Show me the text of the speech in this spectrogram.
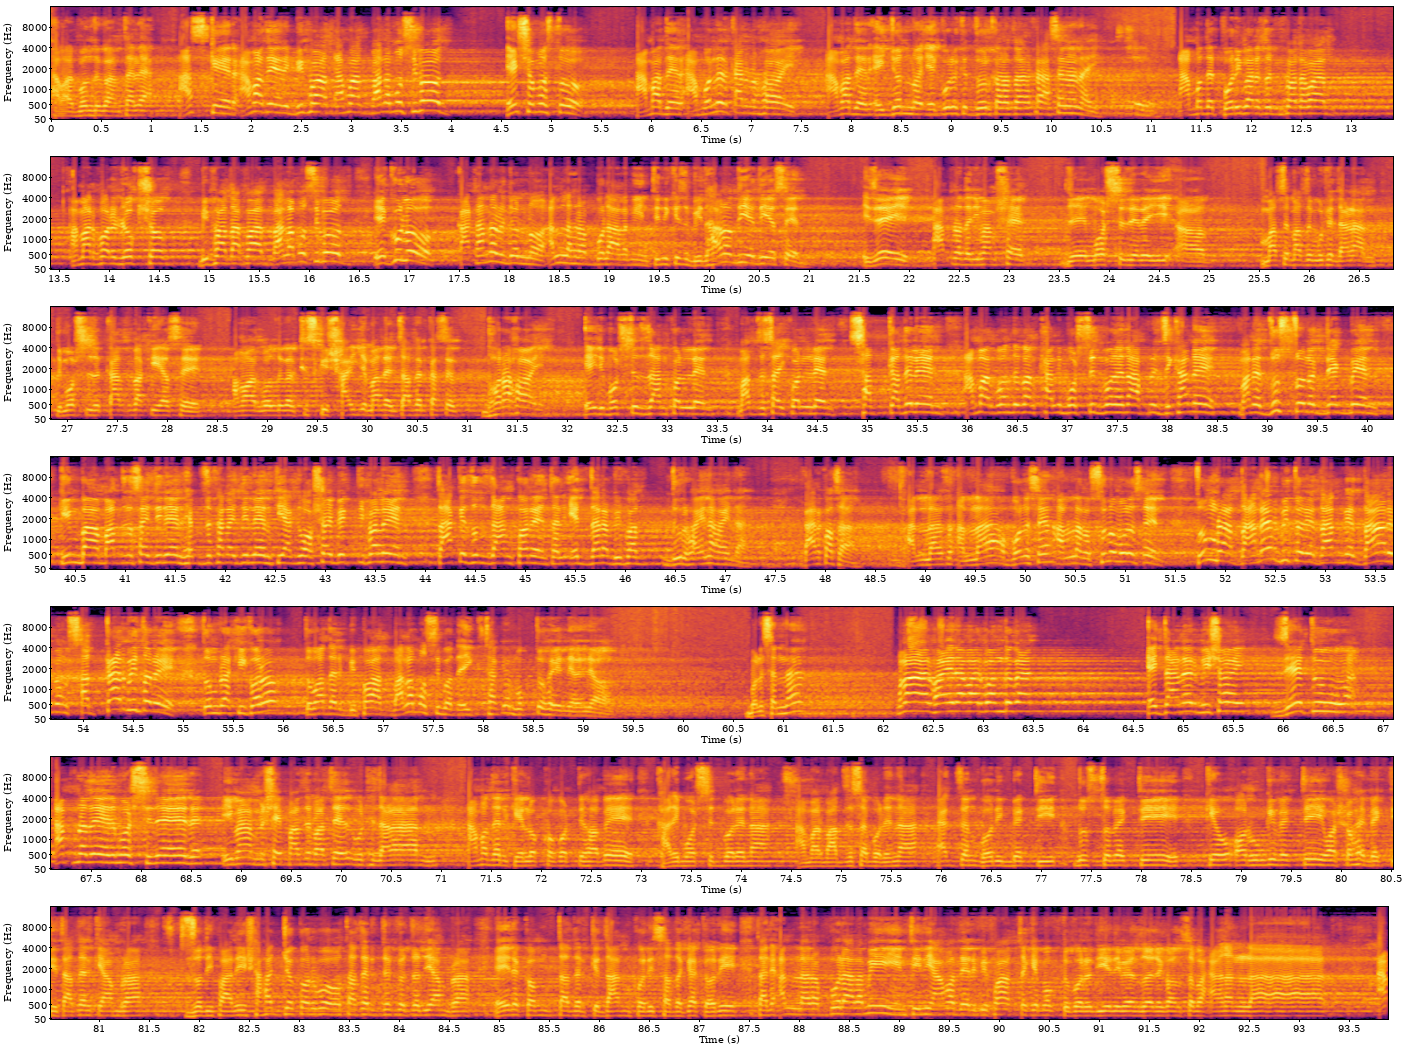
আমার বন্ধুগণ, তাহলে আজকের আমাদের বিপদ, আপদ, ভালো মুসিবত, এই সমস্ত আমাদের আমলের কারণ হয় আমাদের এই জন্য এগুলোকে দূর করা দরকার আছে না নাই? আমাদের পরিবারে যে বিপদ আপদ, আমার পরে রোগ শোক, বিপদ আপদ, বালা মুসিবত, এগুলো কাটানোর জন্য আল্লাহ রাব্বুল আলমিন তিনি কিছু বিধানও দিয়ে দিয়েছেন। এই যে আপনাদের ইমাম সাহেব যে মসজিদের এই মাঝে মাঝে উঠে দাঁড়ান, যে মসজিদের কাজ বাকি আছে আমার বলতে গেলে কিছু কি সাইজে মানে যাদের কাছে ধরা হয়, এই যে মসজিদ দান করলেন মাদ্রাসাই করলেন, সাদকা দিলেন, আমার বন্ধুগণ খালি মসজিদ বলে না, আপনি যেখানে মানে দুস্থ লোক দেখবেন, কিংবা মাদ্রাসায় দিলেন, হেফজখানায় দিলেন, কি একজন অসহায় ব্যক্তি পেলেন, তাকে যদি দান করেন, তাহলে এর দ্বারা বিপদ দূর হয় না হয় না? কার কথা? আল্লাহ আল্লাহ বলেছেন, আল্লাহ রসুলও বলেছেন তোমরা দানের ভিতরে দানের দান এবং সাদকার ভিতরে তোমরা কি করো? তোমাদের বিপদ, বালা মুসিবত এই থেকে মুক্ত হয়ে নিয়ে যাও। বলেছেন না? আমার ভাইরা আমার বন্ধুগান এই দানের বিষয়, যেহেতু আপনাদের মসজিদের ইমাম সে মাঝে মাঝে উঠে দাঁড়ান, আমাদেরকে লক্ষ্য করতে হবে। খালি মসজিদ বলে না, আমার মাদ্রাসা বলে না, একজন গরিব ব্যক্তি, দুস্থ ব্যক্তি, কেউ অরোগী ব্যক্তি, অসহায় ব্যক্তি, তাদেরকে আমরা যদি পারি সাহায্য করব, তাদের যদি আমরা এইরকম তাদেরকে দান করি, সাদাকা করি, তাহলে আল্লাহ রাব্বুল আলমিন, তিনি আমাদের বিপদ থেকে মুক্ত করে দিয়ে দিবেন জয়গণ সুবহানাল্লাহ।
